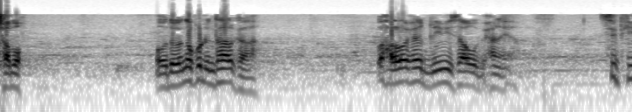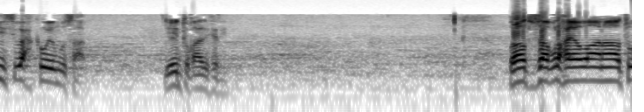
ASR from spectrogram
jabo oo dabeedna ku dhinto halkaa wax allo wixii qiimihiisa uu bixinayaa sidkiisii wax ka weyn buu saaray. Intuu qaadi karay walaa tusaaqu lxayawaanaatu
